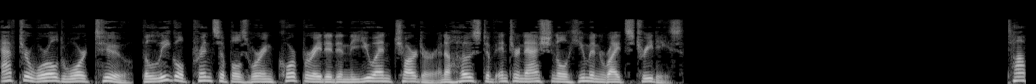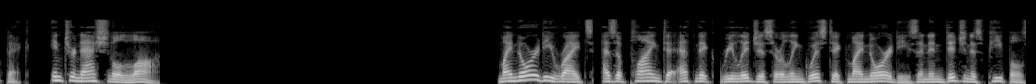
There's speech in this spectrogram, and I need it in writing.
After World War II, the legal principles were incorporated in the UN Charter and a host of international human rights treaties. International law Minority rights, as applying to ethnic, religious or linguistic minorities and indigenous peoples,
